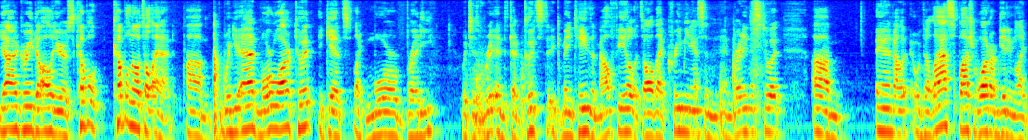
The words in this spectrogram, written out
Yeah, I agree to all yours. Couple couple notes I'll add. Um, when you add more water to it, it gets like more bready, which is and it's got good. It maintains the mouthfeel. It's all that creaminess and, and breadiness to it. Um, and uh, with the last splash of water, I'm getting like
